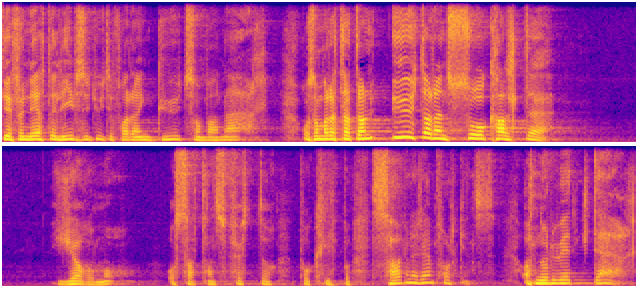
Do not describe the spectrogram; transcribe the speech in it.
definerte livet sitt ut ifra den Gud som var nær, og som hadde tatt han ut av den såkalte gjørma og satt hans føtter på klippa. Saken er den, folkens, at når du er der,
